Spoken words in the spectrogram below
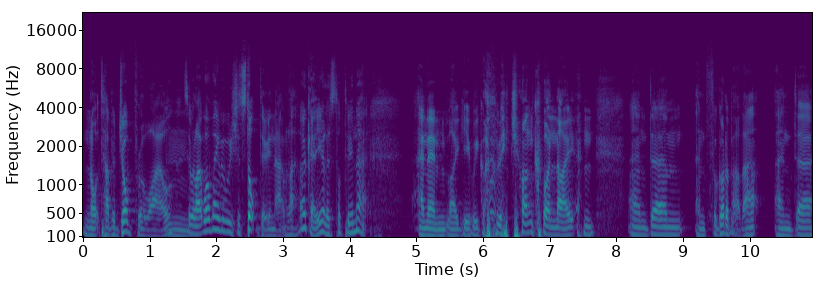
not have a job for a while. So we're like, well, maybe we should stop doing that. We're like, okay, yeah, let's stop doing that. And then, like you, we got a bit drunk one night and and um, and forgot about that. And uh,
